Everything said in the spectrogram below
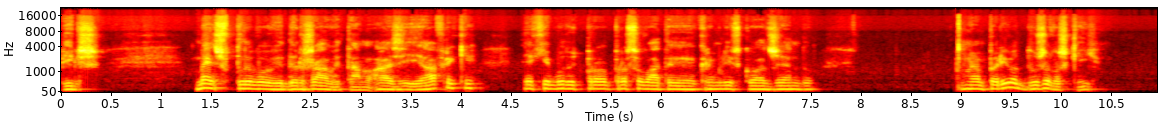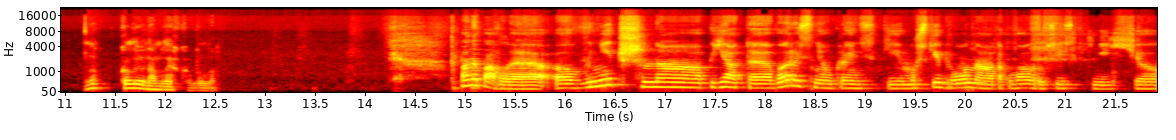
більш менш впливові держави там Азії і Африки, які будуть про- просувати кремлівську адженду. Е, Період дуже важкий. Ну, коли нам легко було. Пане Павле, е, в ніч на 5 вересня українські морські дрони атакували російський е,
